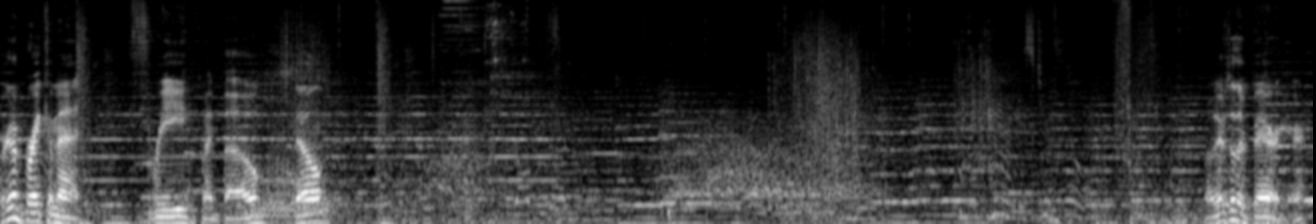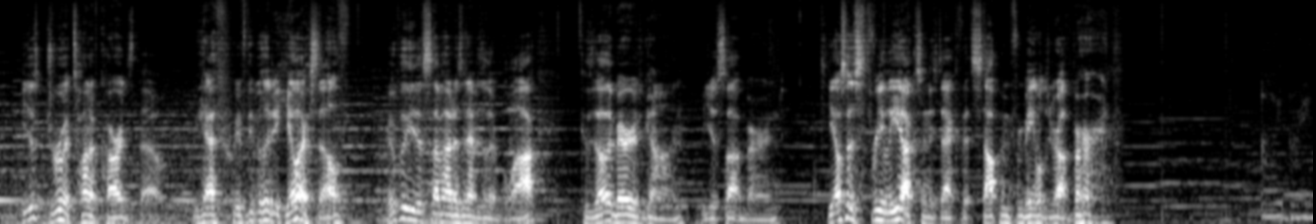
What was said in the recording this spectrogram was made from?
We're gonna break him at three with my bow still. Hand is too full. Oh, there's other barrier. He just drew a ton of cards though. We have we have the ability to heal ourselves. Hopefully he just somehow doesn't have his other block. Because the other barrier's gone. We just saw it burned. He also has three Leox in his deck that stop him from being able to draw burn. I bring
